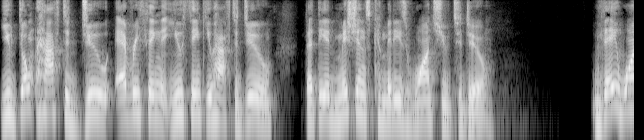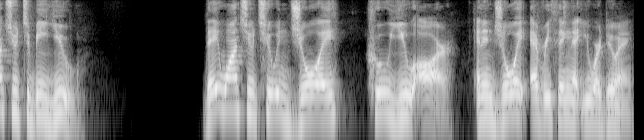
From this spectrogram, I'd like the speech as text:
You don't have to do everything that you think you have to do that the admissions committees want you to do. They want you to be you. They want you to enjoy who you are and enjoy everything that you are doing.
